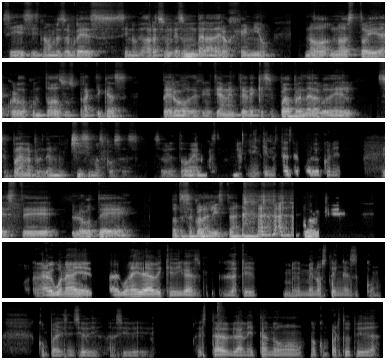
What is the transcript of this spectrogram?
Sí, sí, no, hombre, ese hombre es innovador, es un, es un verdadero genio. No, no estoy de acuerdo con todas sus prácticas, pero definitivamente de que se puede aprender algo de él, se pueden aprender muchísimas cosas, sobre todo en cuestión En que no estás de acuerdo con él. Este, luego te, te saco la lista, porque ¿Alguna, eh, alguna idea de que digas la que menos tengas con compadecencia de así de esta, la neta, no no comparto tu idea?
